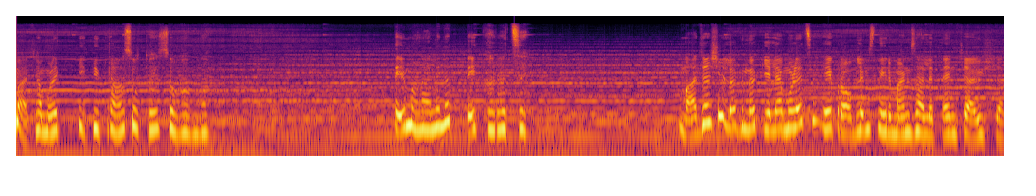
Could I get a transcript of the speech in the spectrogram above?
माझ्यामुळे किती त्रास होतोय सोहमना. ते म्हणाले ना ते खरंच आहे. माझ्याशी लग्न केल्यामुळेच हे प्रॉब्लेम्स निर्माण झाले त्यांच्या आयुष्यात.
